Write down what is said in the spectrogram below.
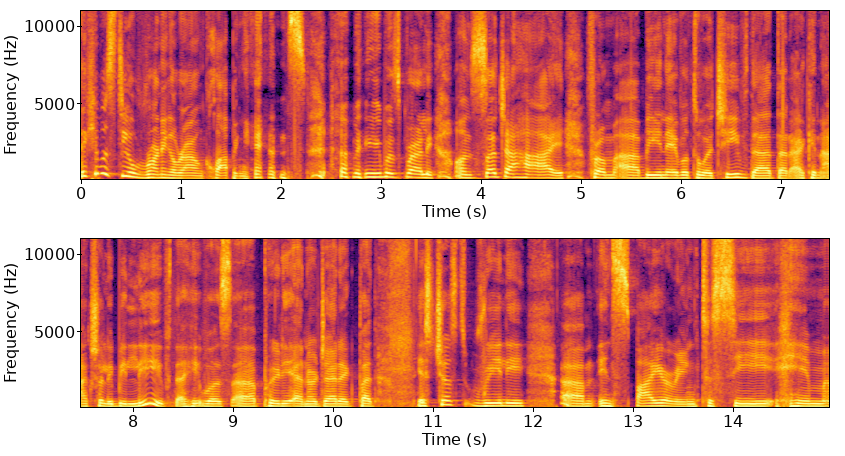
Like he was still running around clapping hands. I mean, he was probably on such a high from uh, being able to achieve that that I can actually believe that he was uh, pretty energetic. But it's just really um, inspiring to see him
